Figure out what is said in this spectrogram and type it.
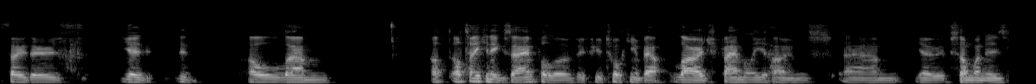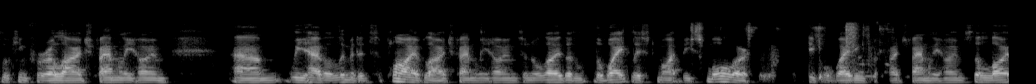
so there's yeah, it, I'll, um, I'll I'll take an example of if you're talking about large family homes. Um, you know, if someone is looking for a large family home um, we have a limited supply of large family homes, and although the, the wait list might be smaller, people waiting for large family homes, the low,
